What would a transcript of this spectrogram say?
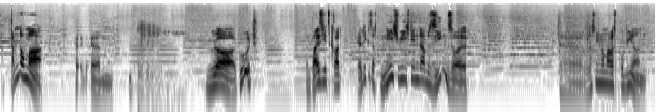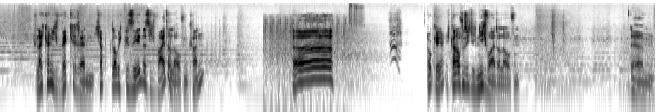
Verdammt nochmal. Äh, ähm. Ja, gut. Dann weiß ich jetzt gerade ehrlich gesagt nicht, wie ich den da besiegen soll. Äh, lass mich nochmal was probieren. Vielleicht kann ich wegrennen. Ich habe, glaube ich, gesehen, dass ich weiterlaufen kann. Äh... Okay, ich kann offensichtlich nicht weiterlaufen. Ähm,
